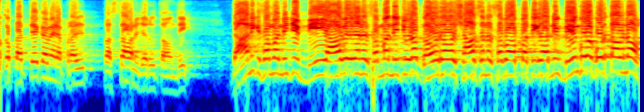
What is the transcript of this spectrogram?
ఒక ప్రత్యేకమైన ప్ర ప్రస్తావన జరుగుతూ ఉంది. దానికి సంబంధించి మీ ఆవేదనకు సంబంధించి కూడా గౌరవ శాసన సభాపతి గారిని మేము కూడా కొడతా ఉన్నాం.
